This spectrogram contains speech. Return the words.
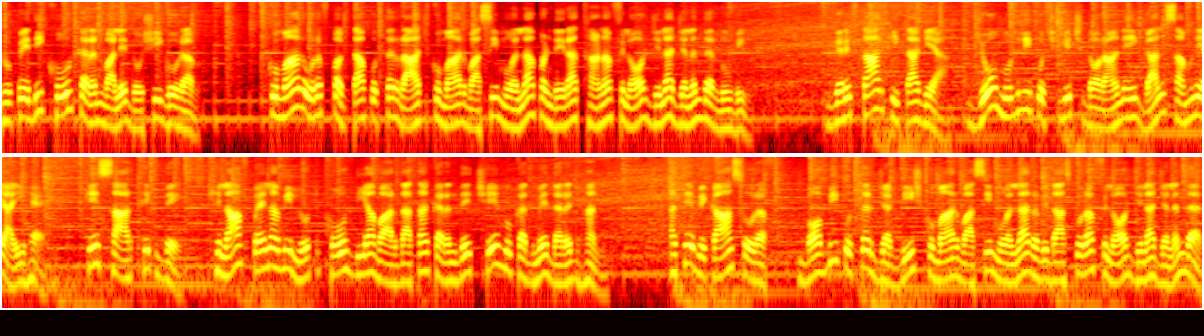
ਰੁਪਏ ਦੀ ਖੋਹ ਕਰਨ ਵਾਲੇ ਦੋਸ਼ੀ ਗੌਰਵ ਕੁਮਾਰ ਉਰਫ ਭਗਤਾ ਪੁੱਤਰ ਰਾਜ ਕੁਮਾਰ ਵਾਸੀ ਮੁਹੱਲਾ ਪੰਡੇਰਾ ਥਾਣਾ ਫਿਲੌਰ ਜ਼ਿਲ੍ਹਾ ਜਲੰਧਰ ਨੂੰ ਵੀ ਗ੍ਰਿਫਤਾਰ ਕੀਤਾ ਗਿਆ ਜੋ ਮੁੱਢਲੀ ਪੁੱਛਗਿੱਛ ਦੌਰਾਨ ਇਹ ਗੱਲ ਸਾਹਮਣੇ ਆਈ ਹੈ ਕਿ ਸਾਰਥਿਕ ਦੇ ਖਿਲਾਫ ਪਹਿਲਾਂ ਵੀ ਲੁੱਟ ਖੋਹ ਦੀਆਂ ਵਾਰਦਾਤਾਂ ਕਰਨ ਦੇ 6 ਮੁਕੱਦਮੇ ਦਰਜ ਹਨ ਅਤੇ ਵਿਕਾਸ ਉਰਫ ਬੌਬੀ ਪੁੱਤਰ ਜਗਦੀਸ਼ ਕੁਮਾਰ ਵਾਸੀ ਮੁਹੱਲਾ ਰਵਿਦਾਸਪੁਰਾ ਫਿਲੌਰ ਜ਼ਿਲ੍ਹਾ ਜਲੰਧਰ।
